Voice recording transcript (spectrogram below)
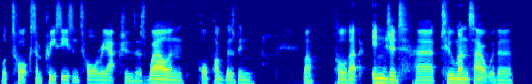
We'll talk some preseason tour reactions as well. And Paul Pogba's been pulled up injured, uh, two months out with a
